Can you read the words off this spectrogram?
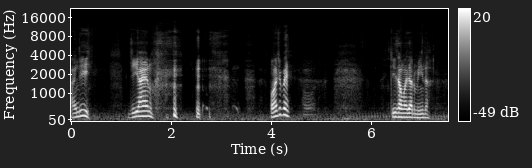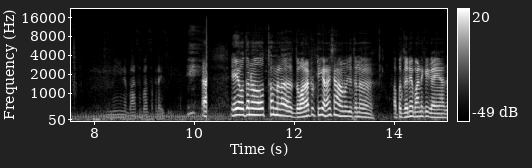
ਹਾਂਜੀ, ਜੀ ਆਇਆਂ ਨੂੰ। ਪਹੁੰਚ ਪਏ? ਕੀ ਸਮਾਚਾਰ ਮੀਂਹ ਦਾ? ਮੀਂਹ ਨਾ ਬਸ ਬਸ ਕਰਾਈ ਸੀ। ਇਹ ਉਦੋਂ ਉੱਥੋਂ ਮਿਲ ਦੁਬਾਰਾ ਟੁੱਟੀ ਆ ਨਾ ਸ਼ਾਮ ਨੂੰ ਜਦੋਂ ਆਪਾਂ ਦਿਨੇ ਬੰਨ ਕੇ ਗਏ ਆ ਤੇ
